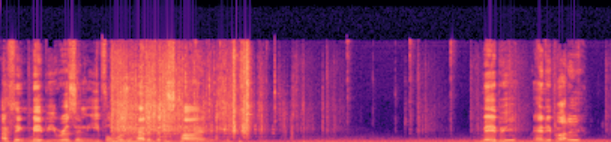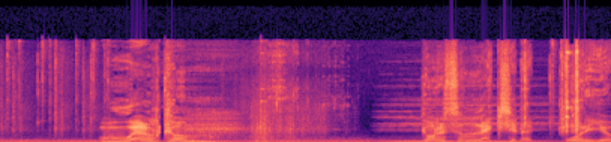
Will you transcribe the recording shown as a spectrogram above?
I think maybe Resident Evil was ahead of its time. Maybe? Anybody? Welcome. Got a selection of... What are you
